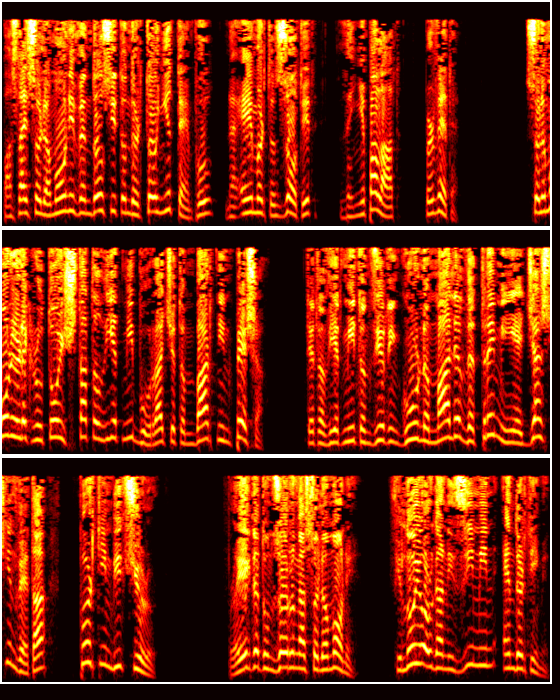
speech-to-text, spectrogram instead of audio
Pastaj Solomoni vendosi të ndërtojë një tempull në emër të Zotit dhe një pallat për vete. Solomoni rekrutoi shtatëdhjetë mijë burra që të mbartnin pesha, tetëdhjetë mijë të nxirrnin gurë në male dhe tre mijë e gjashtëqind veta për t'i mbikëqyrur. Projektet u nxorrën nga Solomoni. Filloi organizimin e ndërtimit.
